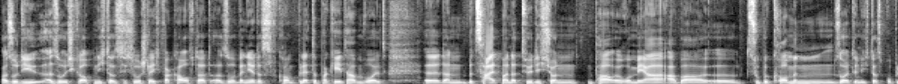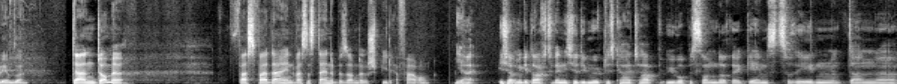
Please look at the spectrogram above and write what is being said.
Also die, also ich glaube nicht, dass es sich so schlecht verkauft hat. Also wenn ihr das komplette Paket haben wollt, äh, dann bezahlt man natürlich schon ein paar Euro mehr, aber äh, zu bekommen sollte nicht das Problem sein. Dann Domme, was war dein? Was ist deine besondere Spielerfahrung? Ja, ich habe mir gedacht, wenn ich hier die Möglichkeit habe, über besondere Games zu reden, dann äh,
